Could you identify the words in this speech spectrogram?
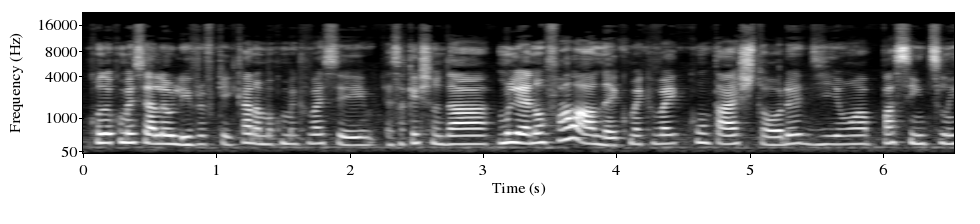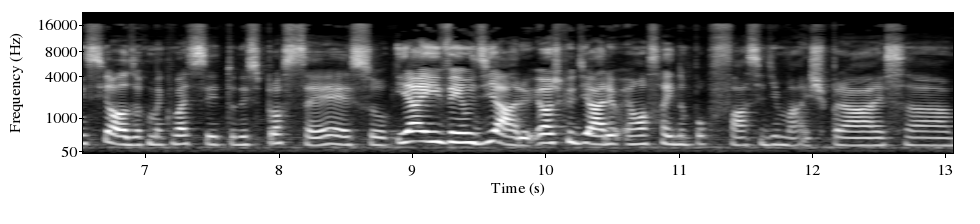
quando eu comecei a ler o livro, eu fiquei, caramba, como é que vai ser essa questão da mulher não falar, né? Como é que vai contar a história de uma paciente silenciosa? Como é que vai ser todo esse processo? E aí vem o diário. Eu acho que o diário é uma saída um pouco fácil demais pra essa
